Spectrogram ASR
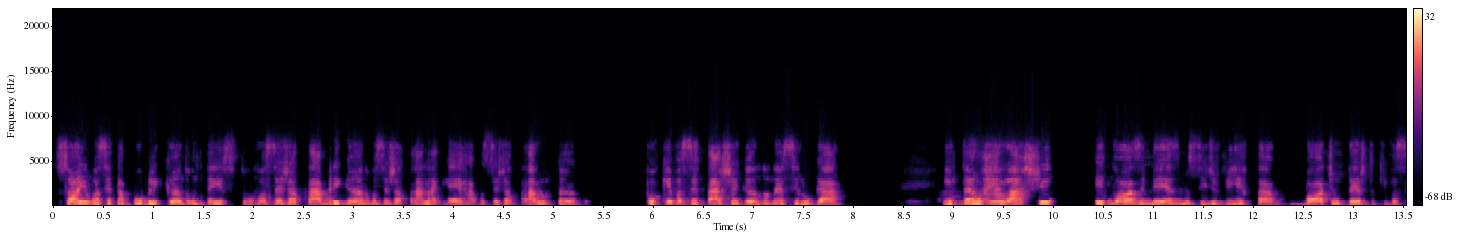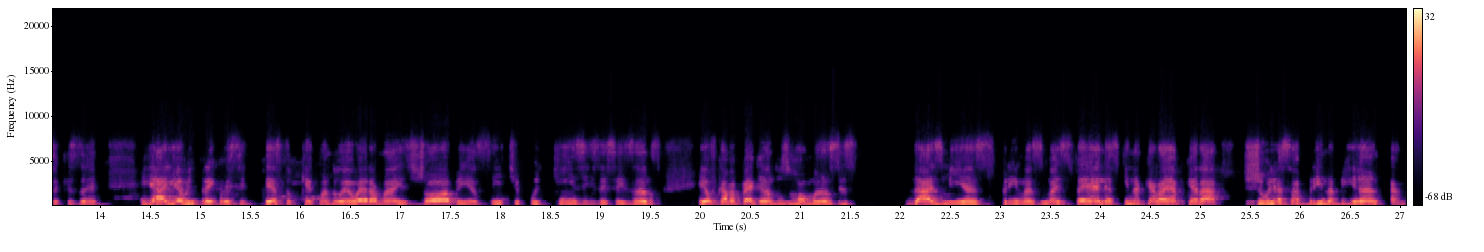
só em você estar tá publicando um texto, você já está brigando, você já está na guerra, você já está lutando, porque você está chegando nesse lugar. Então, relaxe e goze mesmo, se divirta, bote um texto que você quiser. E aí eu entrei com esse texto, porque quando eu era mais jovem, assim, tipo 15, 16 anos, eu ficava pegando os romances das minhas primas mais velhas, que naquela época era Júlia, Sabrina, Bianca,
